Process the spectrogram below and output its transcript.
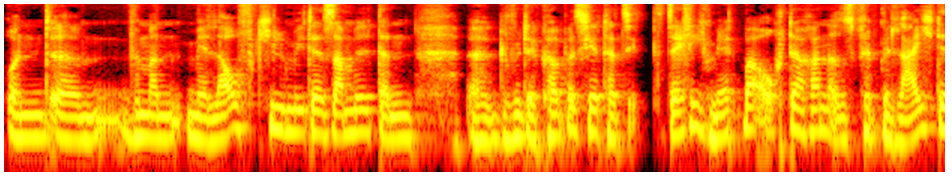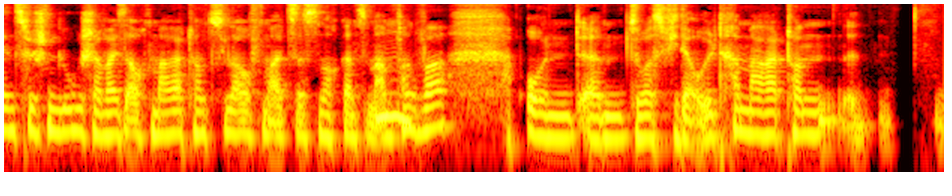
Und ähm, wenn man mehr Laufkilometer sammelt, dann äh, gewinnt der Körper sich ja tats tatsächlich merkbar auch daran. Also es fällt mir leichter inzwischen logischerweise auch Marathon zu laufen, als das noch ganz am Anfang mhm. war. Und ähm, sowas wie der Ultramarathon, äh,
